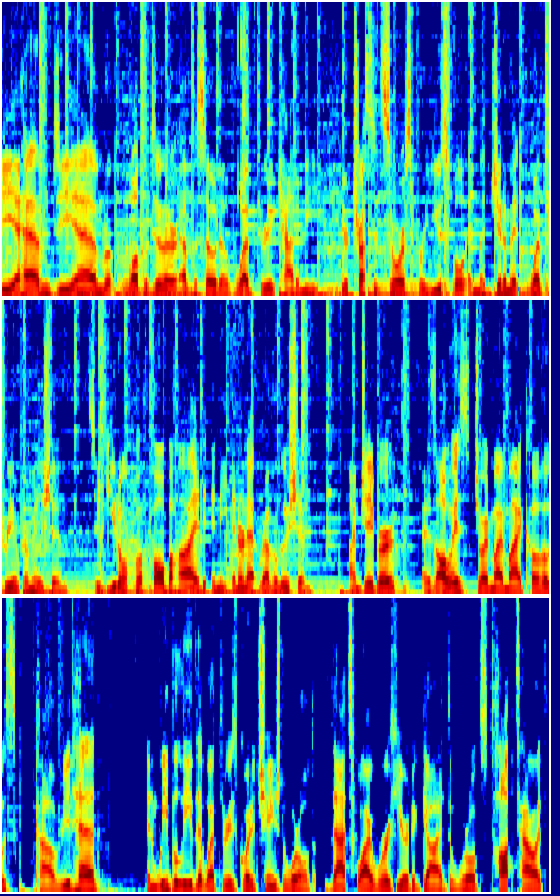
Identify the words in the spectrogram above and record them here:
GM, GM. Welcome to another episode of Web3 Academy, your trusted source for useful and legitimate Web3 information so you don't fall behind in the internet revolution. I'm Jay Bird, and as always, joined by my co host, Kyle Reidhead. And we believe that Web3 is going to change the world. That's why we're here to guide the world's top talent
